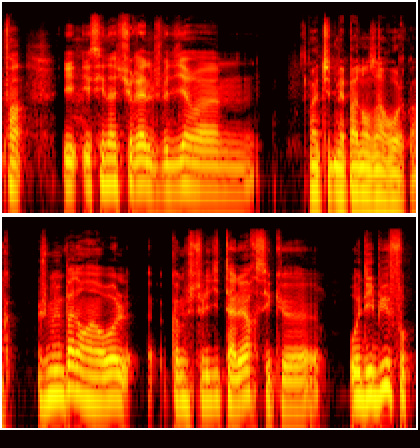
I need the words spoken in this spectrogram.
Enfin, et, c'est naturel, je veux dire. Euh, ouais, tu te mets pas dans un rôle, quoi. Je me mets pas dans un rôle. Comme je te l'ai dit tout à l'heure, c'est que au début, il faut que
